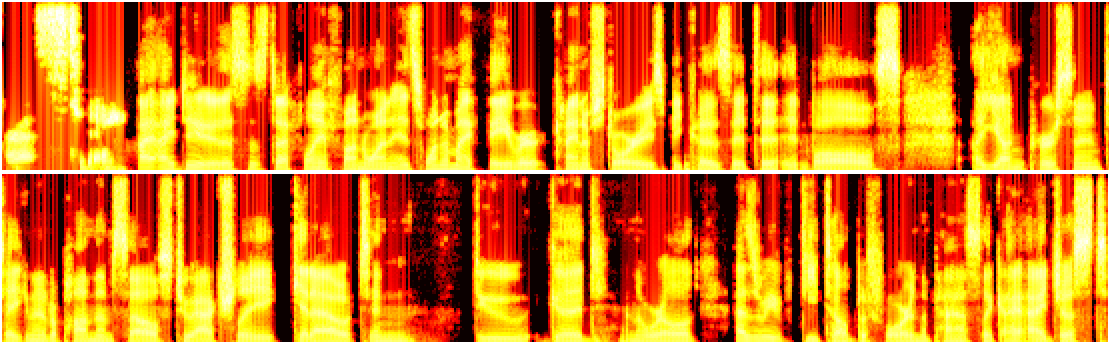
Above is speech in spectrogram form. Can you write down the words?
for us today. I, I do. This is definitely a fun one. It's one of my favorite kind of stories because it, uh involves a young person taking it upon themselves to actually get out and do good in the world. As we've detailed before in the past, like I, I just,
